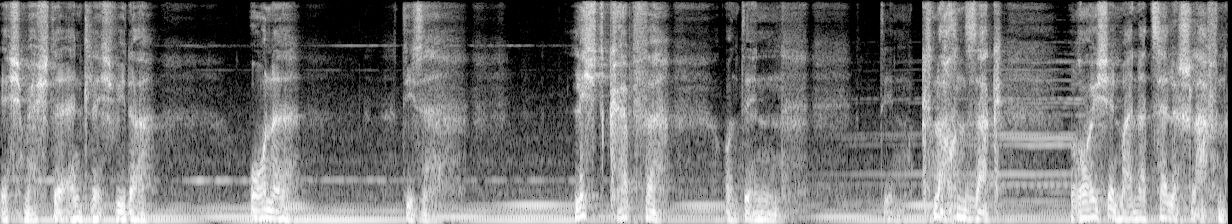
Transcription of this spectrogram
Ich möchte endlich wieder ohne diese Lichtköpfe und den, den Knochensack ruhig in meiner Zelle schlafen.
